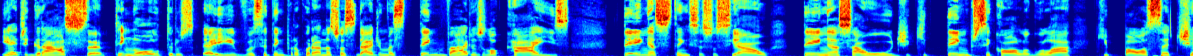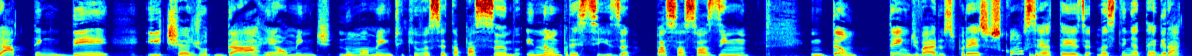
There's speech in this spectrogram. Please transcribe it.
e é de graça. Tem outros, aí você tem que procurar na sua cidade, mas tem vários locais. Tem assistência social, tem a saúde, que tem psicólogo lá que possa te atender e te ajudar realmente no momento em que você está passando e não precisa passar sozinho. Então, tem de vários preços, com certeza, mas tem até gratuito,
